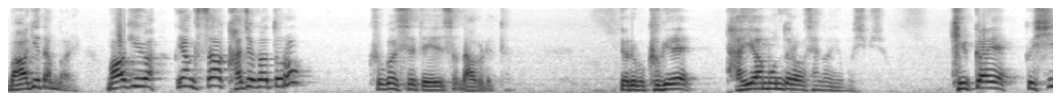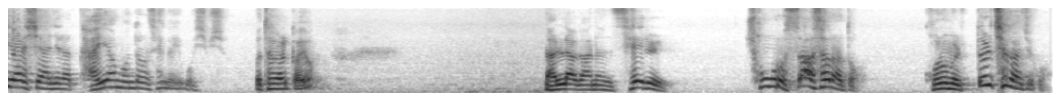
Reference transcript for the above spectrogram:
마귀단 말이야. 마귀가 그냥 싹 가져가도록 그것에 대해서 나버렸다. 여러분, 그게 다이아몬드라고 생각해 보십시오. 길가에 그 씨앗이 아니라 다이아몬드라고 생각해 보십시오. 어떻게 할까요? 날아가는 새를 총으로 쏴서라도 그놈을 떨쳐가지고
